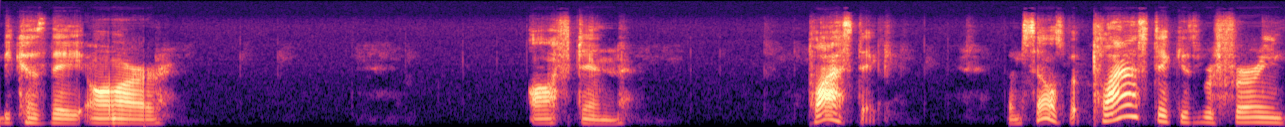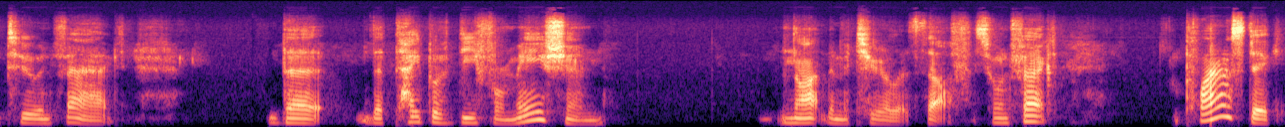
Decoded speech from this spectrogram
because they are often plastic themselves, but plastic is referring to, in fact, the the type of deformation, not the material itself. So in fact, plastic,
